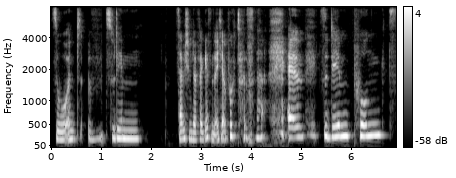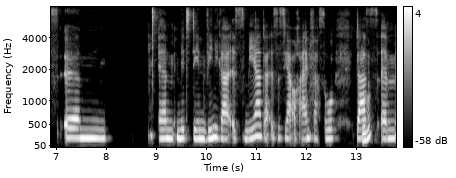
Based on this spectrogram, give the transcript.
so, und zu dem, jetzt habe ich schon wieder vergessen, welcher Punkt das war, ähm, zu dem Punkt, ähm, ähm, mit den weniger ist mehr, da ist es ja auch einfach so, dass mhm. ähm,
